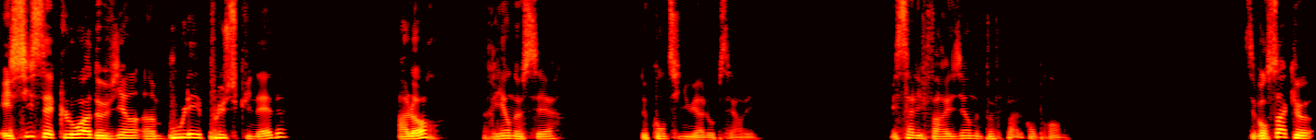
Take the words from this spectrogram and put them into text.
Et si cette loi devient un boulet plus qu'une aide, alors rien ne sert de continuer à l'observer. Mais ça, les pharisiens ne peuvent pas le comprendre. C'est pour ça que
